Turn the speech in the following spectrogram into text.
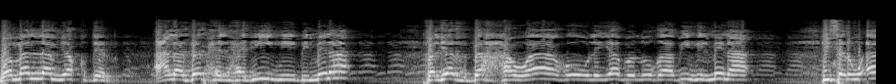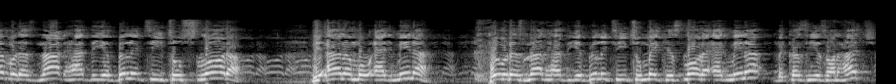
ومن لم يقدر على ذبح الهديه بالمنى فليذبح هواه ليبلغ به المنى He said whoever does not have the ability to slaughter the animal at Mina whoever does not have the ability to make his slaughter at Mina because he is on Hajj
